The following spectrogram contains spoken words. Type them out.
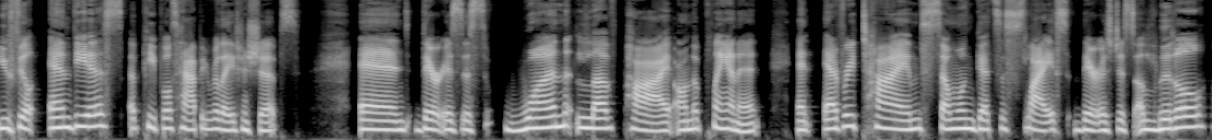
You feel envious of people's happy relationships. And there is this one love pie on the planet. And every time someone gets a slice, there is just a little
